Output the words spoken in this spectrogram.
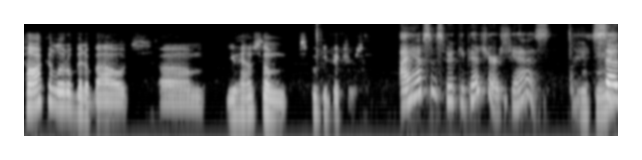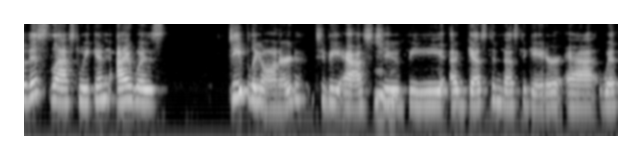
talk a little bit about um, you have some spooky pictures. I have some spooky pictures. Yes. Mhm. So this last weekend, I was deeply honored to be asked to be a guest investigator at with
